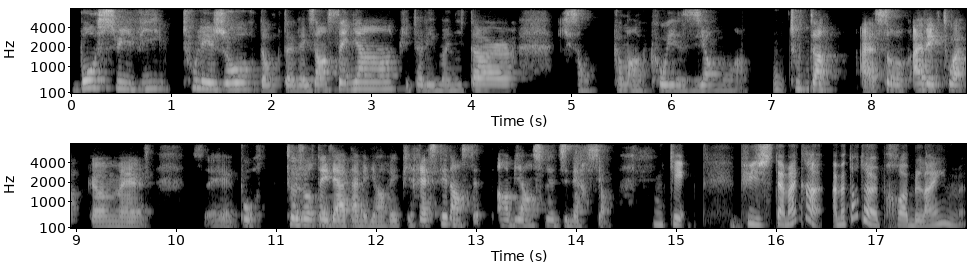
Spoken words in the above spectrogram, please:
beau suivi tous les jours. Donc, tu as les enseignants, puis tu as les moniteurs qui sont comme en cohésion tout le temps avec toi, comme pour toujours t'aider à t'améliorer, puis rester dans cette ambiance d'immersion. OK. Puis justement, quand, admettons, tu as un problème,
